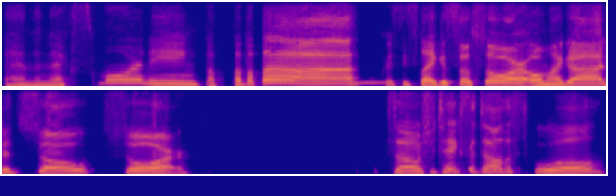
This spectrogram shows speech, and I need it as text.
And the next morning, ba ba ba ba, Chrissy's leg is so sore. Oh my god, it's so sore. So she takes the doll to school.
